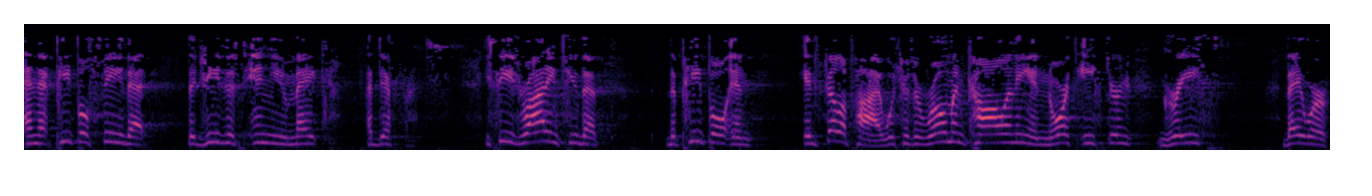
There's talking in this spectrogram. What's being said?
and that people see that the Jesus in you make a difference. You see, he's writing to the, the people in, in Philippi, which was a Roman colony in northeastern Greece. They were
